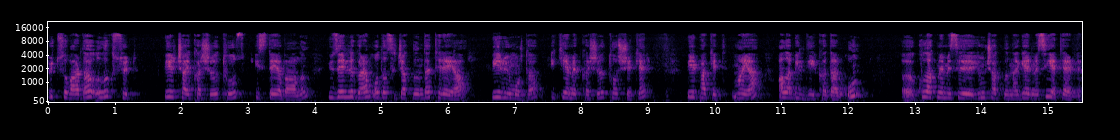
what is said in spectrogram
3 su bardağı ılık süt, 1 çay kaşığı tuz, isteğe bağlı, 150 gram oda sıcaklığında tereyağı, 1 yumurta, 2 yemek kaşığı toz şeker, 1 paket maya, alabildiği kadar un, e, kulak memesi yumuşaklığına gelmesi yeterli.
